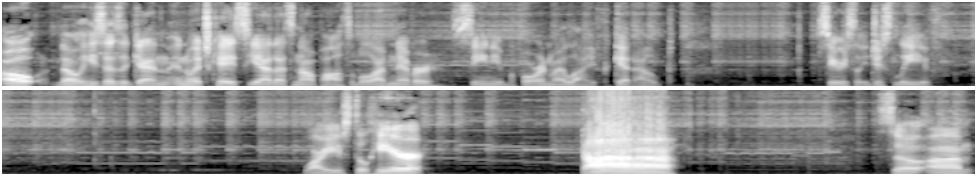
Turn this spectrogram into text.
Oh, no, he says again. In which case, yeah, that's not possible. I've never seen you before in my life. Get out. Seriously, just leave. Why are you still here? Ah! So, um...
